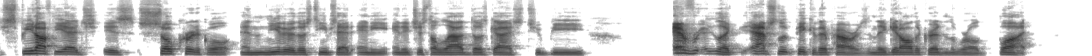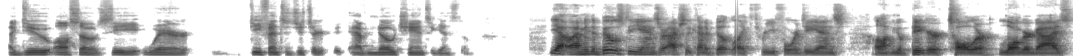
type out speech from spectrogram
speed off the edge is so critical, and neither of those teams had any, and it just allowed those guys to be every like absolute peak of their powers, and they get all the credit in the world. But I do also see where defenses just are, have no chance against them. Yeah, I mean the Bills DNs are actually kind of built like three, four DNs. Um, you know, bigger, taller, longer guys.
